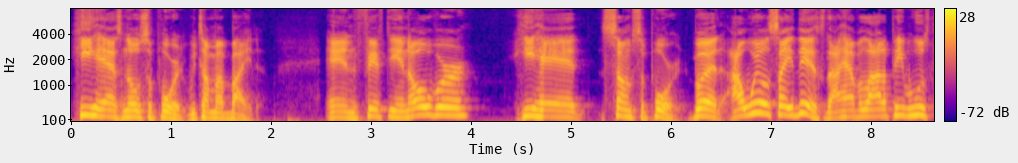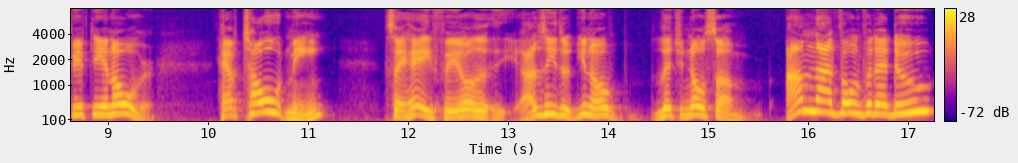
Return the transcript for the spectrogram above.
he has no support. we talking about Biden. And 50 and over, he had some support. But I will say this because I have a lot of people who's 50 and over have told me, say, hey, Phil, I just need to, you know, let you know something. I'm not voting for that dude.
